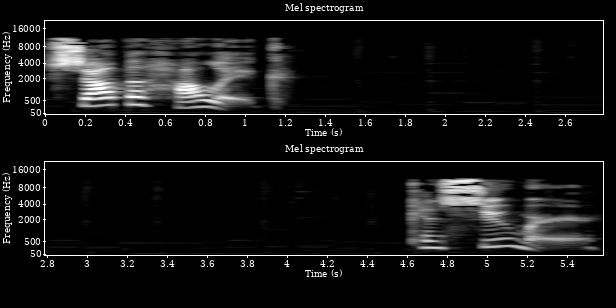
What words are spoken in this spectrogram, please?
Shopaholic. Consumer.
